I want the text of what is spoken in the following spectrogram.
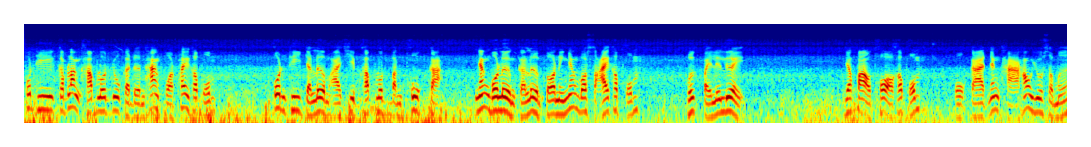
คนที่กำลังขับรถอยู่กับเดินทางปลอดภัยครับผมคนที่จะเริ่มอาชีพขับรถบรรทุกกะยังบ่เริ่มกะเริ่มตอนนี้ยังบ่สายครับผมฝึกไปเรื่อยๆอย่าเฝ้าท่อครับผม โอกาสยังถาเฮาอยู่เสมอ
